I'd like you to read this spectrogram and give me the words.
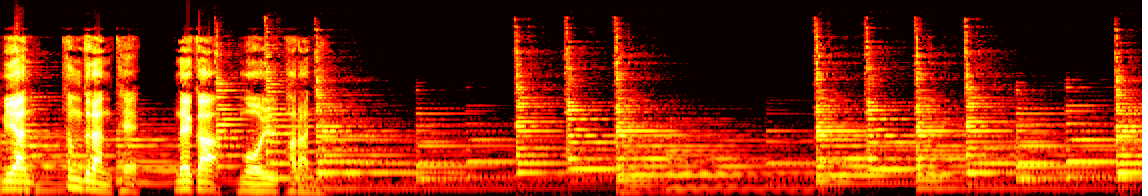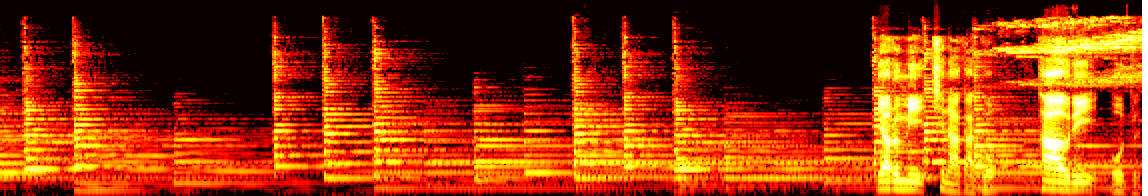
미안 형들한테 내가 뭘 바라냐. 여름이 지나가고 가을이 오듯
